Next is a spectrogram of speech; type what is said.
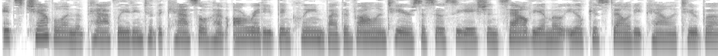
its chapel and the path leading to the castle have already been cleaned by the Volunteers Association Salviamo il Castello di Calatubo.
